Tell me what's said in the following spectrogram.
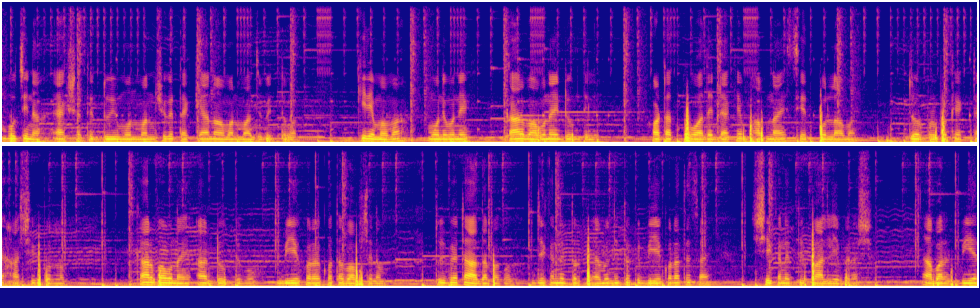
বুঝি না, একসাথে দুই মন মানসিকতা কেন আমার মাঝে বিদ্যমান? কিরে মামা, মনে মনে কার ভাবনায় ডুব দিলে? হঠাৎ ফোয়াদের ডাকে ভাবনায় ছেদ পড়ল আমার জোরপূর্বক একটা হাসি পড়লাম কার ভাবনায় আর ডুব দেব? বিয়ে করার কথা ভাবছিলাম। তুই বেটা আদা পাগল। যেখানে তোর ফ্যামিলি তোকে বিয়ে করাতে চায়, সেখানে তুই পালিয়ে বেড়াস। আবার বিয়ের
